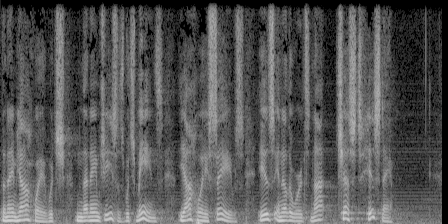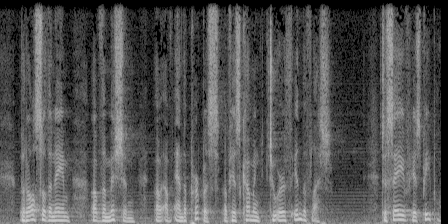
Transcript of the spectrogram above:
The name Yahweh, which the name Jesus, which means Yahweh saves, is in other words not just his name, but also the name of the mission uh, of, and the purpose of his coming to earth in the flesh to save his people,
